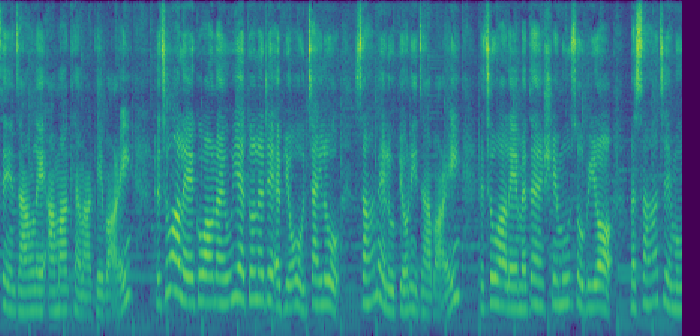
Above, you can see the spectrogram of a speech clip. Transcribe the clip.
စင်ကြောင်းလဲအာမခံလာခဲ့ပါတယ်။တချို့ကလည်းကိုအောင်နိုင်ဦးရဲ့တွက်လက်တဲ့အပြောကိုကြိုက်လို့စားမယ်လို့ပြောနေကြပါတယ်။တချို့ကလည်းမတန့်ရှင်းမှုဆိုပြီးတော့မစားခြင်းမှု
